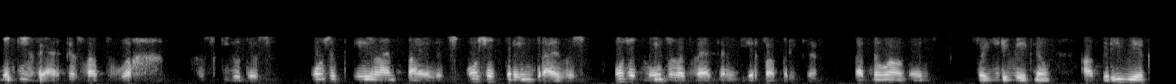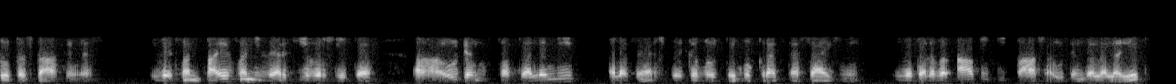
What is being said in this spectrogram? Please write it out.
met die werkers wat hoog geskield is. Ons het airline pilots, ons het train drivers, ons het mense wat werk in dierfabrieke wat nou al vir hierdie week nou al 3 weke op staking is. Jy weet van baie van die werkgewers het 'n houding dat hulle nie hulle werksplekke wil demokratiseer nie. Jy weet hulle wil altyd die baas houding wil hulle het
